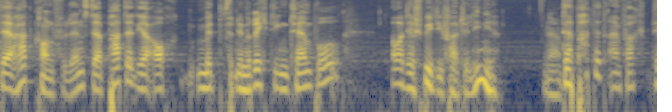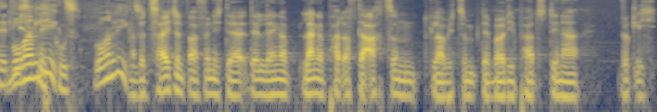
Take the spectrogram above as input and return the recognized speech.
der hat Confidence, der puttet ja auch mit dem richtigen Tempo, aber der spielt die falsche Linie. Ja. Der puttet einfach, der Woran liegt gut. Woran liegt Bezeichnet war, finde ich, der, der lange, lange Putt auf der 18, glaube ich, zum, der Birdie-Putt, den er wirklich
